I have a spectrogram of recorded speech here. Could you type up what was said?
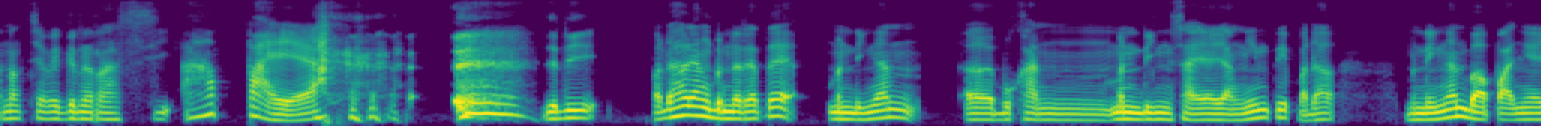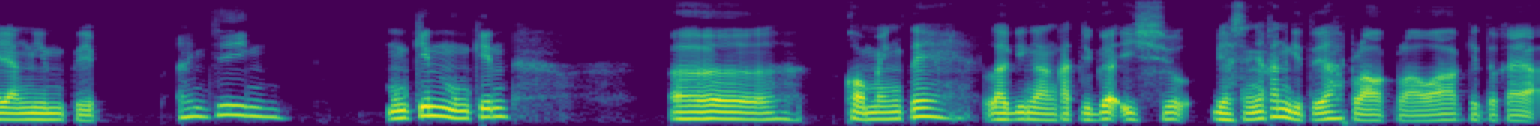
Anak cewek generasi apa ya? Jadi padahal yang benernya teh mendingan uh, bukan mending saya yang ngintip padahal mendingan bapaknya yang ngintip. Anjing. Mungkin mungkin eh komeng teh lagi ngangkat juga isu. Biasanya kan gitu ya pelawak-pelawak gitu kayak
